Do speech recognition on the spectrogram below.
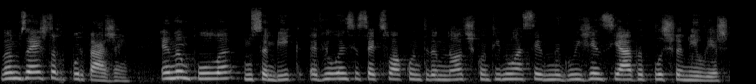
vamos a esta reportagem. Em Nampula, Moçambique, a violência sexual contra menores continua a ser negligenciada pelas famílias,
